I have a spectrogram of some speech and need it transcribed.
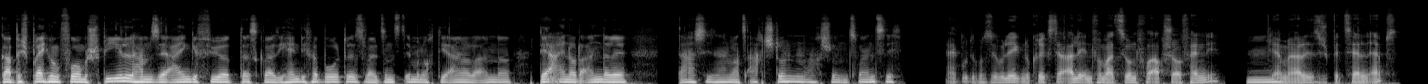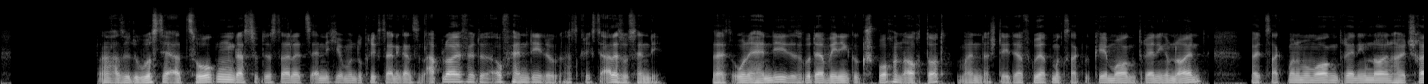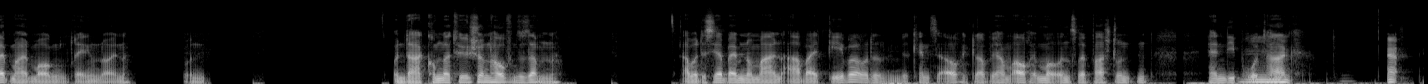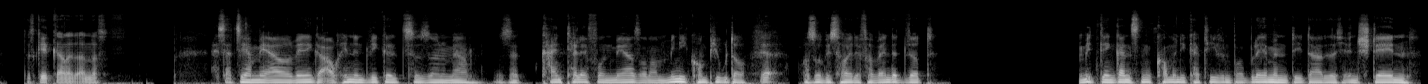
gab Besprechung vor dem Spiel, haben sie eingeführt, dass quasi Handyverbot ist, weil sonst immer noch die ein oder andere, der ein oder andere, da sind es acht Stunden, acht Stunden 20. Ja gut, du musst dir überlegen, du kriegst ja alle Informationen vorab schon auf Handy. Die haben ja alle diese speziellen Apps. Also du wirst ja erzogen, dass du das da letztendlich immer, du kriegst deine ganzen Abläufe auf Handy, du hast, kriegst ja alles aufs Handy. Das heißt, ohne Handy, das wird ja weniger gesprochen, auch dort. Ich meine, da steht ja, früher hat man gesagt, okay, morgen Training um 9. Heute sagt man immer morgen Training um 9, heute schreibt man halt morgen Training um 9. Ne? Und, und da kommt natürlich schon ein Haufen zusammen. Ne? Aber das ist ja beim normalen Arbeitgeber, oder wir kennen es ja auch, ich glaube, wir haben auch immer unsere paar Stunden Handy pro Mhm. Tag. Ja. Das geht gar nicht anders. Es hat sich ja mehr oder weniger auch hinentwickelt zu so einem, ja, das ist kein Telefon mehr, sondern Minicomputer, Ja. So wie es heute verwendet wird. Mit den ganzen kommunikativen Problemen, die dadurch entstehen.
